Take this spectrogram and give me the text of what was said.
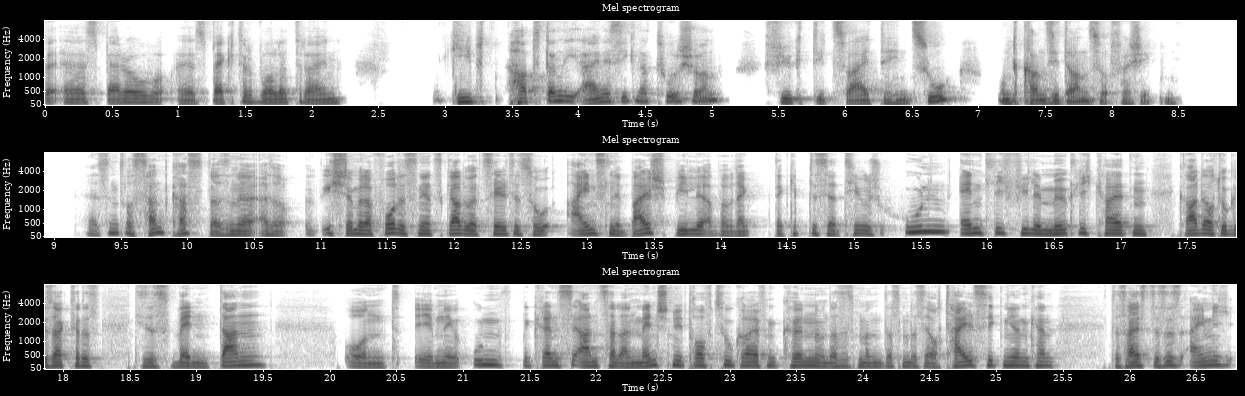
äh, Sparrow, äh, Spectre Wallet rein, gibt, hat dann die eine Signatur schon, fügt die zweite hinzu und kann sie dann so verschicken. Das ist interessant, krass. Das sind ja, also ich stelle mir da vor, das sind jetzt klar, du erzählst jetzt so einzelne Beispiele, aber da, da gibt es ja theoretisch unendlich viele Möglichkeiten. Gerade auch du gesagt hattest, dieses Wenn dann und eben eine unbegrenzte Anzahl an Menschen, die darauf zugreifen können und dass, man, dass man das ja auch teilsignieren kann. Das heißt, das ist eigentlich,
